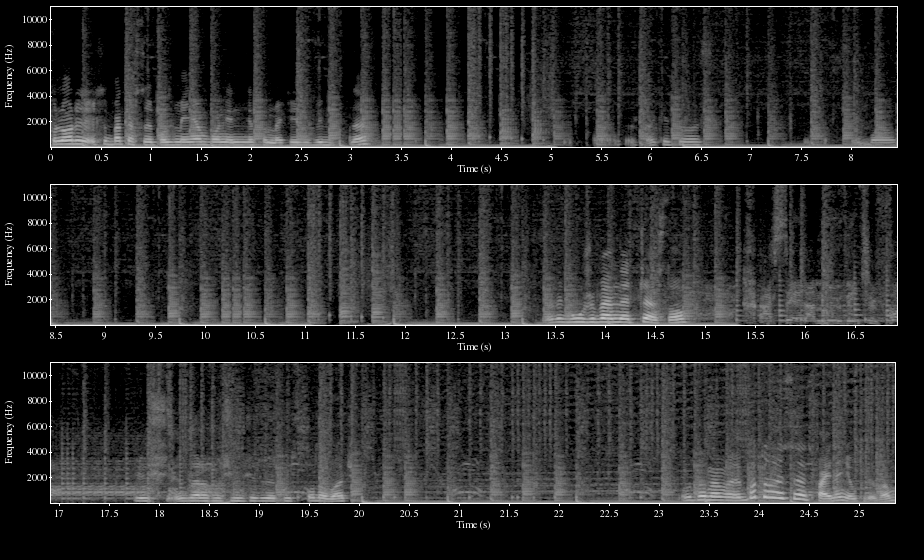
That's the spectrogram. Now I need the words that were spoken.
kolory chyba też sobie pozmieniam, bo nie, nie są jakieś wybitne. Też takie coś. Chyba... Ja tego używałem nawet często. Gdzieś zaraz musi mi się tu jakiś spodobać. Bo to, nawet, bo to jest nawet fajne, nie ukrywam.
